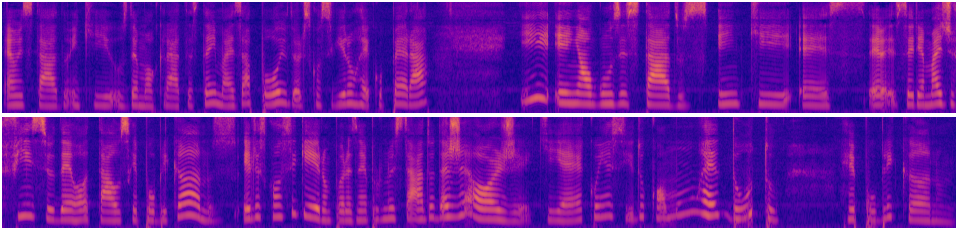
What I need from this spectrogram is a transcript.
é um estado em que os democratas têm mais apoio, então eles conseguiram recuperar. E em alguns estados em que é, seria mais difícil derrotar os republicanos, eles conseguiram, por exemplo, no estado da Geórgia, que é conhecido como um reduto republicano.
